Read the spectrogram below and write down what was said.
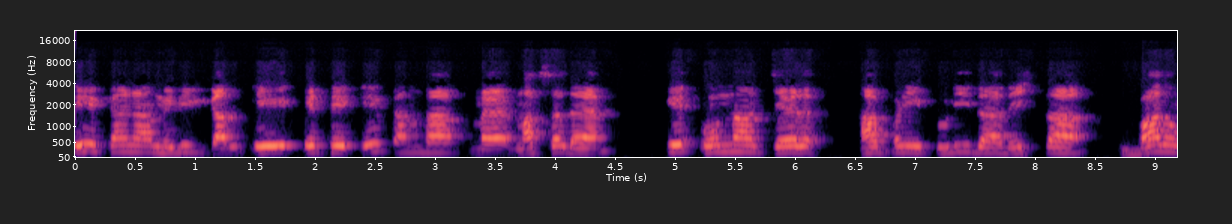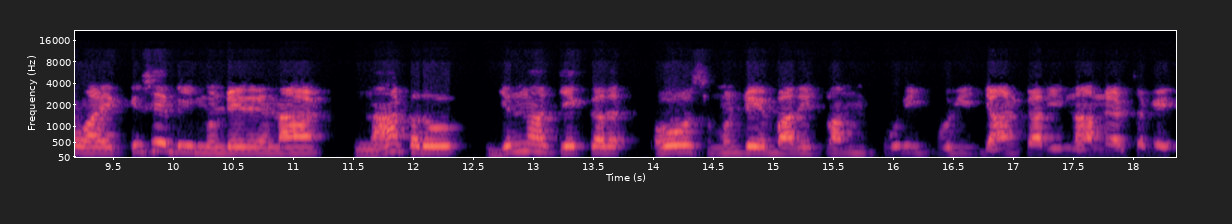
ਇਹ ਕਹਿਣਾ, ਮੇਰੀ ਗੱਲ ਇਹ, ਇੱਥੇ ਇਹ ਕਰਨ ਦਾ ਮੈਂ ਮਕਸਦ ਹੈ ਕਿ ਉਹਨਾਂ ਚਿਰ ਆਪਣੀ ਕੁੜੀ ਦਾ ਰਿਸ਼ਤਾ ਬਾਹਰੋਂ ਆਏ ਕਿਸੇ ਵੀ ਮੁੰਡੇ ਦੇ ਨਾਲ ਨਾ ਕਰੋ, ਜਿੰਨਾ ਚਿਰ ਉਸ ਮੁੰਡੇ ਬਾਰੇ ਤੁਹਾਨੂੰ ਪੂਰੀ ਪੂਰੀ ਜਾਣਕਾਰੀ ਨਾ ਮਿਲ ਸਕੇ।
